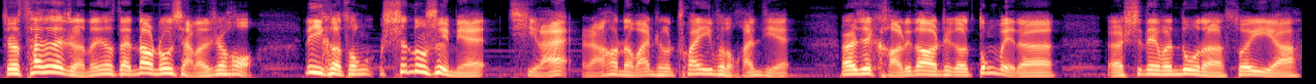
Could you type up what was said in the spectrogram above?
就是参赛者呢要在闹钟响了之后，立刻从深度睡眠起来，然后呢完成穿衣服的环节。而且考虑到这个东北的呃室内温度呢，所以啊，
